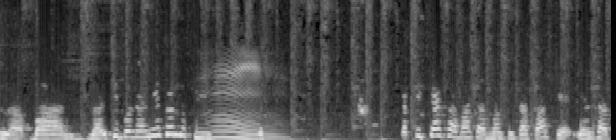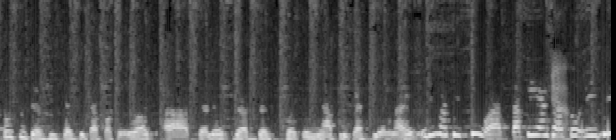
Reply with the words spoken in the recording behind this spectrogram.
8. Nah, sebenarnya kan lebih Hmm. ketika sama-sama kita pakai, yang satu sudah bisa kita pakai WhatsApp, Telegram dan sebagainya aplikasi yang lain, ini masih kuat. Tapi yang Ya. satu ini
